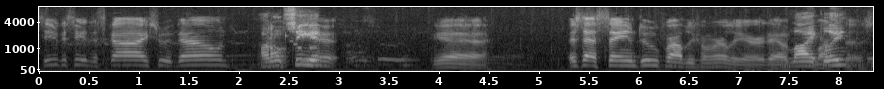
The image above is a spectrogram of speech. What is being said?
See, you can see in the sky. Shoot it down. I don't see it. Yeah. It's that same dude probably from earlier. That Likely. must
